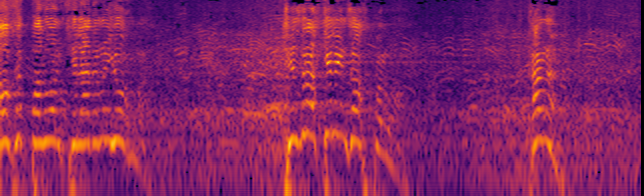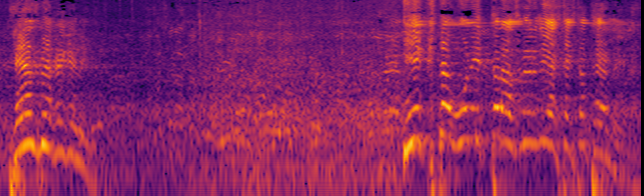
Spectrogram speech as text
zohid polvon keladimi yo'qmi tezroq keling zohid polvon qani tez bu yoqqa keling ikkita o'n yetti razmerli yaktakdan tayyorlanglar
